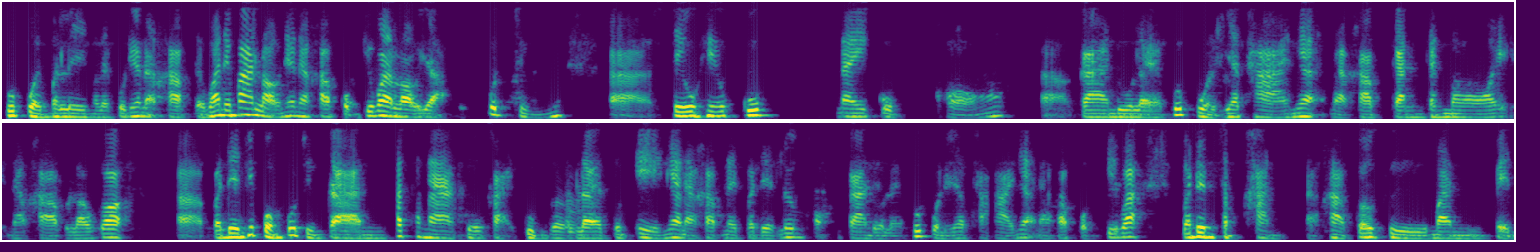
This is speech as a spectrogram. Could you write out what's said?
ผู้ป่วยมะเร็งอะไรพวกนี้นะครับ แต่ว่าในบ้านเราเนี่ยนะครับ ผมคิดว่าเรายังพูดถึง self-help group ในกลุ่มของ การดูแลผู้ป่วยระยะท้ายเนี่ยนะครับกันกันน้อยนะครับแล้วก็ประเด็นที่ผมพูดถึงการพัฒนาเครือข่ายกลุ่มดูแลตนเองเนี่ยนะครับในประเด็นเรื่องของการดูแลผู้ป่วยระยะท้ายเนี่ยนะครับผมคิดว่าประเด็นสำคัญนะครับก็คือมันเป็น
